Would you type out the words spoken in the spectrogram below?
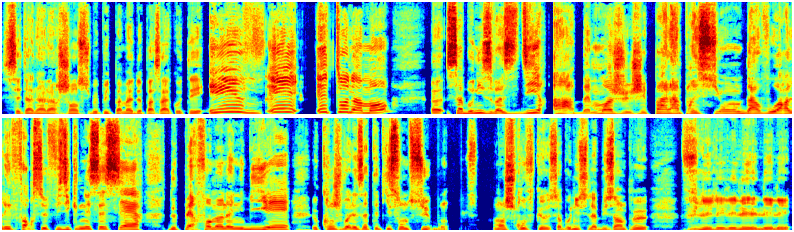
c'est ta dernière chance, tu peux plus te permettre de passer à côté. Et, et étonnamment, euh, Sabonis va se dire ah ben moi je j'ai pas l'impression d'avoir les forces physiques nécessaires de performer en NBA quand je vois les athlètes qui sont dessus bon moi je trouve que Sabonis il abuse un peu vu les les les les les,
